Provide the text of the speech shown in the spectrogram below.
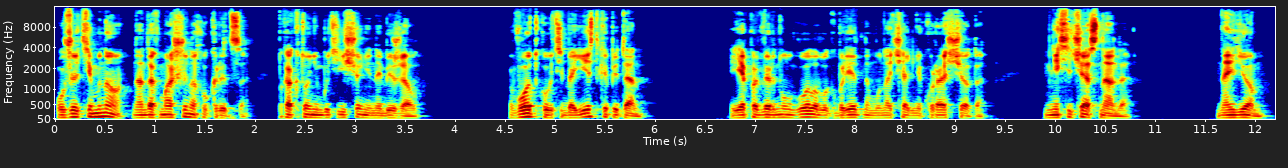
«Уже темно, надо в машинах укрыться, пока кто-нибудь еще не набежал». «Водка у тебя есть, капитан?» Я повернул голову к бледному начальнику расчета. «Мне сейчас надо». «Найдем.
